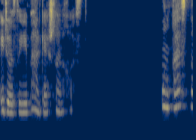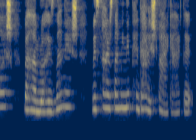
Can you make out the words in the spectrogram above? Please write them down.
اجازه برگشتن خواست. اون قصد داشت به همراه زنش به سرزمین پدرش برگرده.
